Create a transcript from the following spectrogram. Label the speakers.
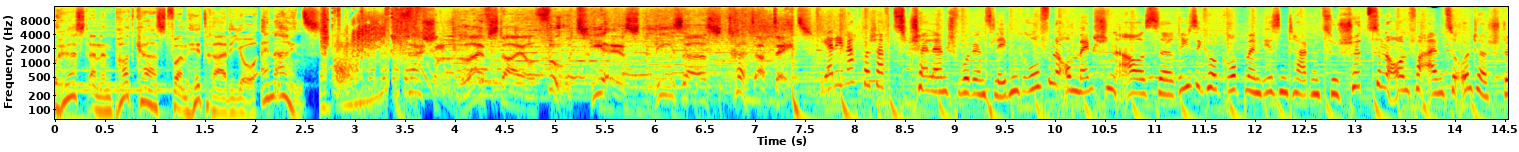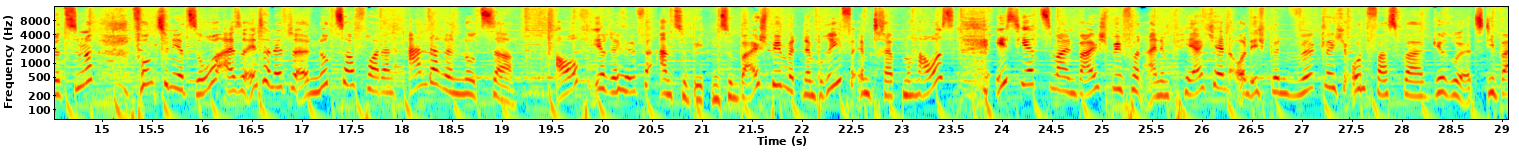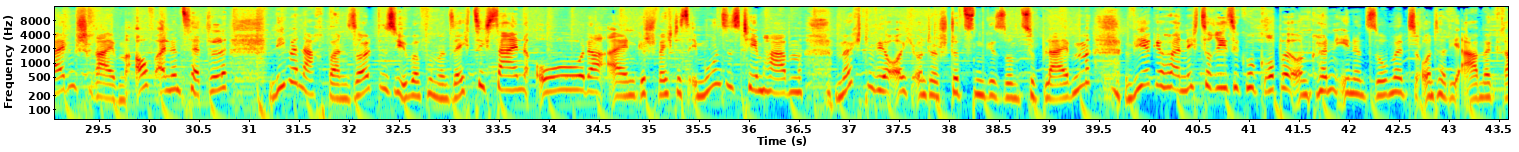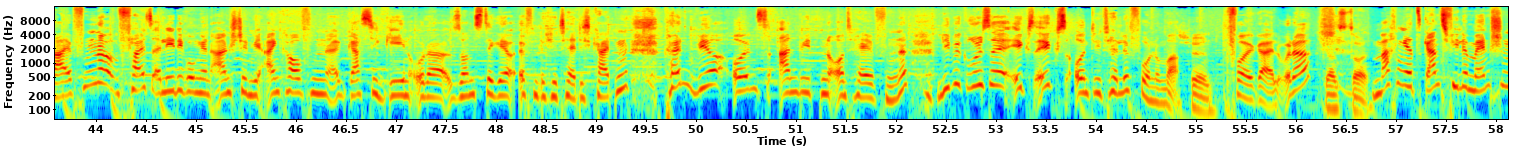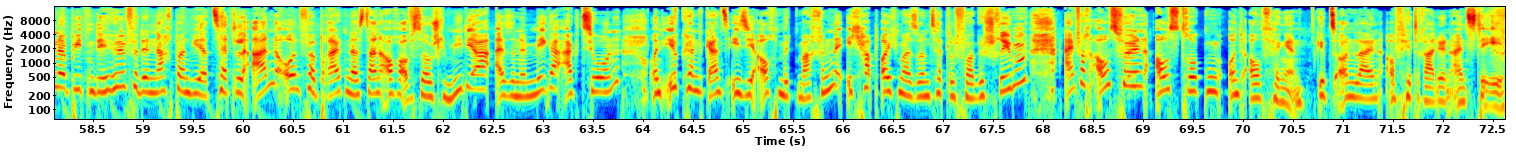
Speaker 1: Du hörst einen Podcast von Hitradio N1. Fashion, Lifestyle, Food. Hier ist Lisas Trend Update.
Speaker 2: Ja, die Nachbarschaftschallenge wurde ins Leben gerufen, um Menschen aus äh, Risikogruppen in diesen Tagen zu schützen und vor allem zu unterstützen. Funktioniert so, also Internetnutzer fordern andere Nutzer auf, ihre Hilfe anzubieten. Zum Beispiel mit einem Brief im Treppenhaus. Ist jetzt mal ein Beispiel von einem Pärchen und ich bin wirklich unfassbar gerührt. Die beiden schreiben auf einen Zettel, liebe Nachbarn, sollten Sie über 65 sein oder ein geschwächtes Immunsystem haben, möchten wir euch unterstützen, gesund zu bleiben. Wir gehören nicht zur Risikogruppe und können Ihnen somit unter die Arme greifen. Falls Erledigungen anstehen wie Einkaufen, Gassi gehen oder sonstige öffentliche Tätigkeiten, können wir uns anbieten und helfen. Liebe Grüße XX und die Telefonnummer.
Speaker 3: Schön.
Speaker 2: Voll geil, oder?
Speaker 3: Ganz toll.
Speaker 2: Machen jetzt ganz viele Menschen, bieten die Hilfe den Nachbarn via Zettel an und verbreiten das dann auch auf Social Media. Also eine mega Aktion. Und ihr könnt ganz easy auch mitmachen. Ich habe euch mal so einen Zettel vorgeschrieben. Einfach ausfüllen, ausdrucken und aufhängen. Gibt's online auf hitradion1.de.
